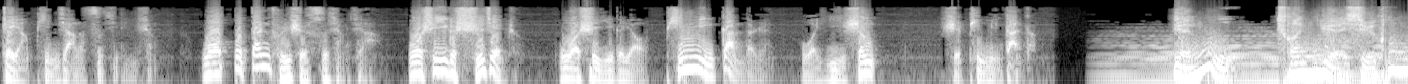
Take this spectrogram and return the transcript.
这样评价了自己的一生：我不单纯是思想家，我是一个实践者，我是一个要拼命干的人，我一生是拼命干的。人物穿越时空，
